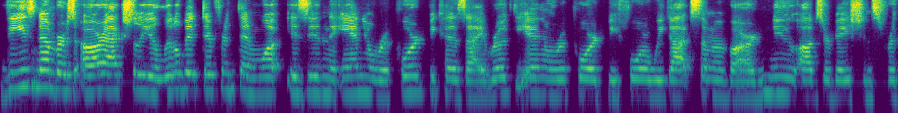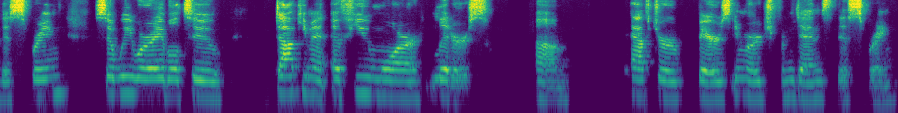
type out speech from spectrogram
these numbers are actually a little bit different than what is in the annual report because I wrote the annual report before we got some of our new observations for this spring. So we were able to document a few more litters um, after bears emerged from dens this spring.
